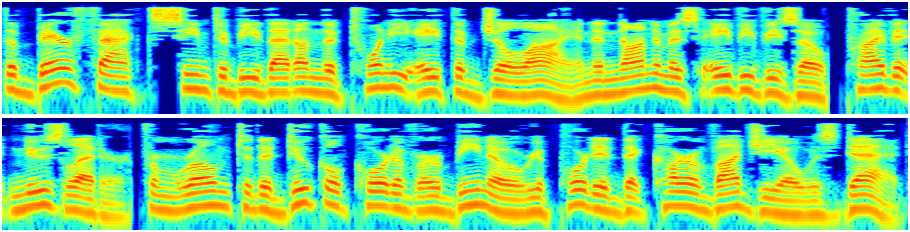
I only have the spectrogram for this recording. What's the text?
The bare facts seem to be that on 28 July an anonymous Avviso private newsletter from Rome to the ducal court of Urbino reported that Caravaggio was dead.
